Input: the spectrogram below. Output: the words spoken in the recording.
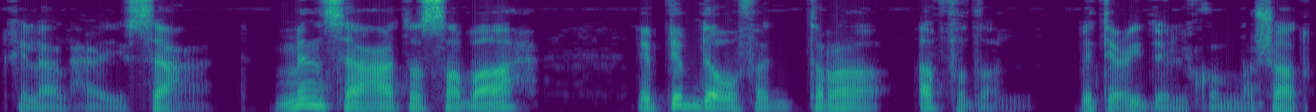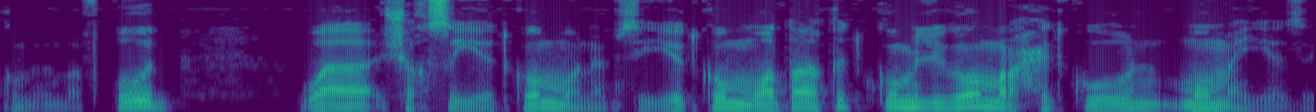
خلال هاي الساعات. من ساعات الصباح بتبدأوا فترة أفضل بتعيد لكم نشاطكم المفقود وشخصيتكم ونفسيتكم وطاقتكم اليوم رح تكون مميزة.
